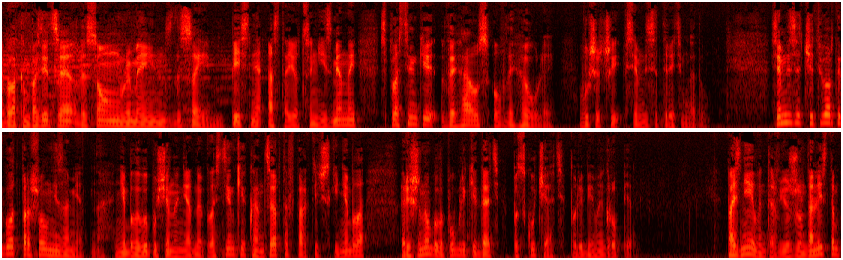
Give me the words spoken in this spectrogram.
Это была композиция «The Song Remains the Same» – «Песня остается неизменной» с пластинки «The House of the Holy», вышедшей в 1973 году. 1974 год прошел незаметно. Не было выпущено ни одной пластинки, концертов практически не было. Решено было публике дать поскучать по любимой группе. Позднее в интервью с журналистом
